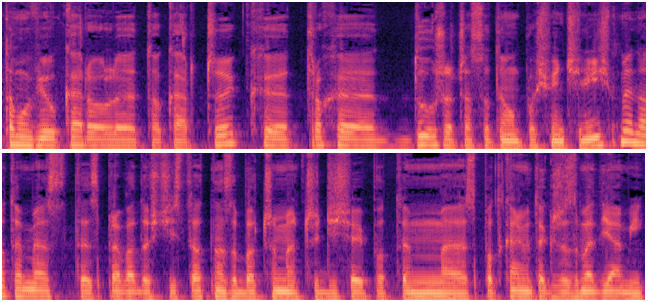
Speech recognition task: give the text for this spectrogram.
To mówił Karol Tokarczyk. Trochę dużo czasu temu poświęciliśmy, natomiast sprawa dość istotna. Zobaczymy, czy dzisiaj po tym spotkaniu także z mediami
